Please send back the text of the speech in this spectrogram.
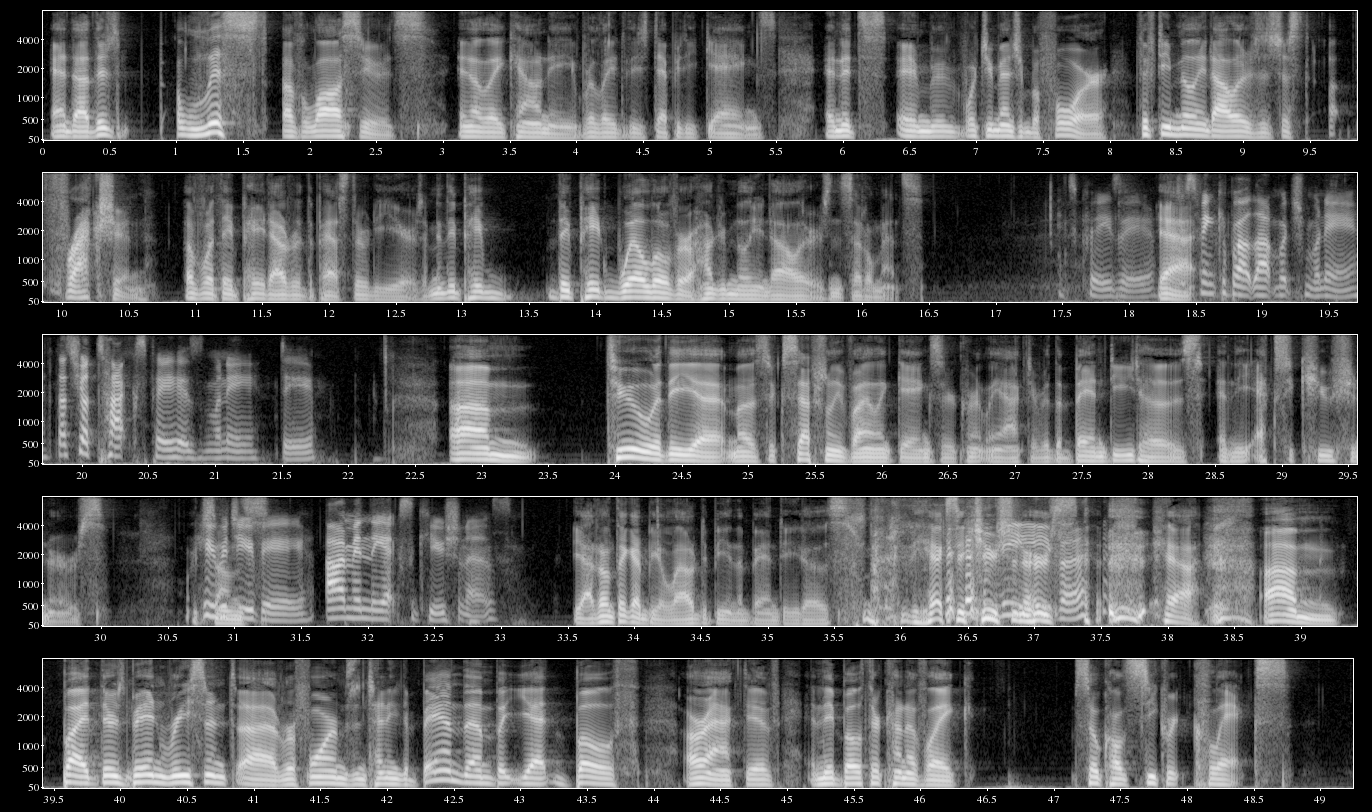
and uh, there's a list of lawsuits in LA County related to these deputy gangs. And it's and what you mentioned before. Fifty million dollars is just a fraction of what they paid out over the past 30 years. I mean, they paid they paid well over hundred million dollars in settlements. It's crazy. Yeah. Just think about that much money. That's your taxpayers' money, D. Um, two of the uh, most exceptionally violent gangs that are currently active are the Banditos and the Executioners. Who would you be? I'm in the executioners. Yeah, I don't think I'd be allowed to be in the Banditos. the Executioners. yeah. Um, but there's been recent uh, reforms intending to ban them, but yet both are active, and they both are kind of like so-called secret cliques.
